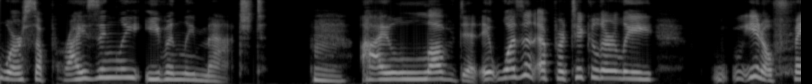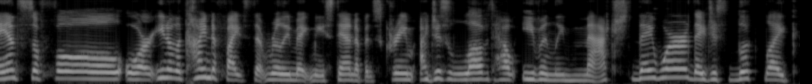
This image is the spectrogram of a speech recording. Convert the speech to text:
were surprisingly evenly matched. Hmm. I loved it. It wasn't a particularly you know, fanciful or, you know, the kind of fights that really make me stand up and scream. I just loved how evenly matched they were. They just looked like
